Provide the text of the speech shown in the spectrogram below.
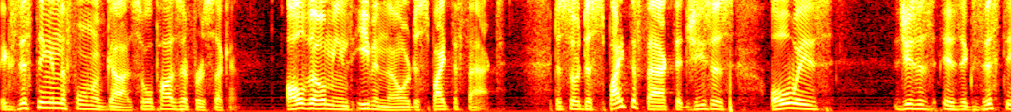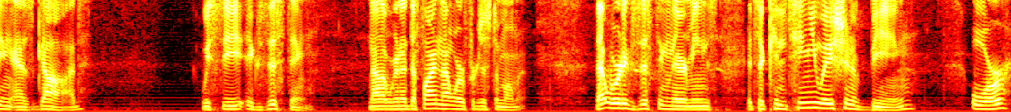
existing in the form of God, so we'll pause there for a second. Although means even though or despite the fact. So, despite the fact that Jesus always, Jesus is existing as God, we see existing. Now, that we're going to define that word for just a moment. That word existing there means it's a continuation of being or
